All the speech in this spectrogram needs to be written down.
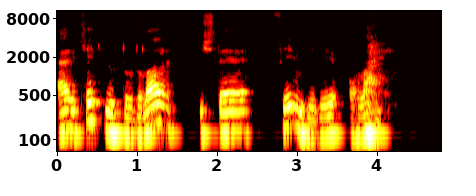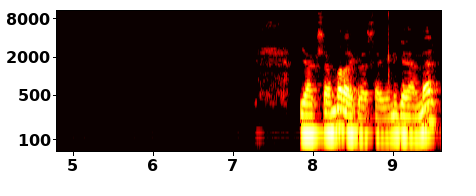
erkek yutturdular. İşte film gibi olay. İyi akşamlar arkadaşlar yeni gelenler.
